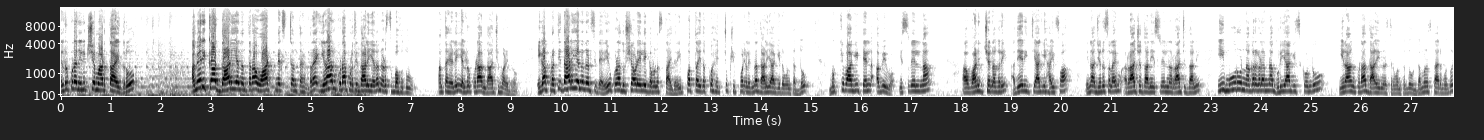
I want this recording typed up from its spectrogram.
ಎಲ್ಲರೂ ಕೂಡ ನಿರೀಕ್ಷೆ ಮಾಡ್ತಾ ಇದ್ರು. ಅಮೆರಿಕ ದಾಳಿಯ ನಂತರ ವಾಟ್ ನೆಕ್ಸ್ಟ್ ಅಂತ ಹೇಳಿದ್ರೆ, ಇರಾನ್ ಕೂಡ ಪ್ರತಿ ದಾಳಿಯನ್ನು ನಡೆಸಬಹುದು ಅಂತ ಹೇಳಿ ಎಲ್ಲರೂ ಕೂಡ ಅಂದಾಜು ಮಾಡಿದ್ರು. ಈಗ ಪ್ರತಿ ದಾಳಿಯನ್ನು ನಡೆಸಿದೆ. ನೀವು ಕೂಡ ದೃಶ್ಯಾವಳಿಯಲ್ಲಿ ಗಮನಿಸ್ತಾ ಇದ್ದೀರಿ. ಇಪ್ಪತ್ತೈದಕ್ಕೂ ಹೆಚ್ಚು ಕ್ಷಿಪಣಿಗಳಿಂದ ದಾಳಿಯಾಗಿರುವಂಥದ್ದು. ಮುಖ್ಯವಾಗಿ ಟೆಲ್ ಅವಿವ್ ಇಸ್ರೇಲ್ನ ವಾಣಿಜ್ಯ ನಗರಿ, ಅದೇ ರೀತಿಯಾಗಿ ಹೈಫಾ, ಇನ್ನು ಜೆರುಸಲೈಮ್, ರಾಜಧಾನಿ, ಇಸ್ರೇಲ್ನ ರಾಜಧಾನಿ ಈ ಮೂರು ನಗರಗಳನ್ನು ಗುರಿಯಾಗಿಸಿಕೊಂಡು ಇರಾನ್ ಕೂಡ ದಾಳಿ ನಡೆಸಿರುವಂಥದ್ದು ಗಮನಿಸ್ತಾ ಇರ್ಬೋದು.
